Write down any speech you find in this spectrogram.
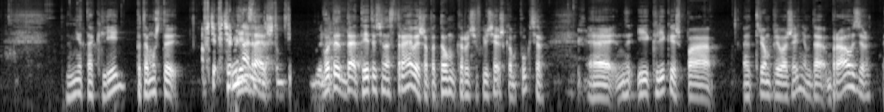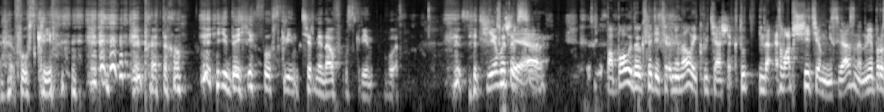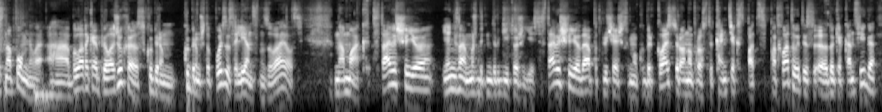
Но мне так лень, потому что А в, в терминале знаю. надо, чтобы были. Вот это, да, ты это все настраиваешь, а потом, короче, включаешь компьютер э, и кликаешь по э, трем приложениям, да, браузер, fullscreen, потом IDE fullscreen, терминал fullscreen, вот. Зачем Слушай, это а По поводу, кстати, терминала и крутяшек. Тут да, это вообще тема не связана, но мне просто напомнило. А, была такая приложуха с кубером, кубером, чтобы пользоваться, Lens называлась, на Mac. Ставишь ее, я не знаю, может быть, на другие тоже есть. Ставишь ее, да, подключаешь к своему кубер-кластеру, оно просто контекст под- подхватывает из э, Docker-конфига,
